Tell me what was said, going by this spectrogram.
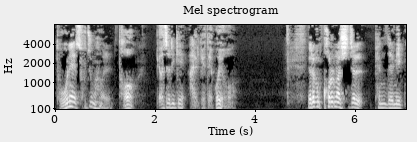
돈의 소중함을 더 뼈저리게 알게 되고요. 여러분 코로나 시절 팬데믹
